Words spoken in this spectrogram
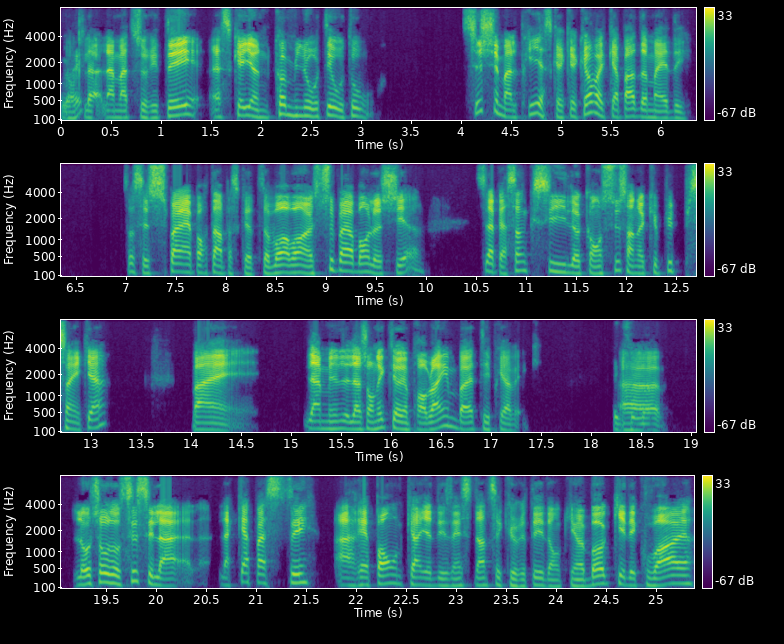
Donc, la, la maturité, est-ce qu'il y a une communauté autour? Si je suis mal pris, est-ce que quelqu'un va être capable de m'aider? Ça, c'est super important parce que tu vas avoir un super bon logiciel. Si la personne qui l'a conçu s'en occupe plus depuis cinq ans, ben, la, la journée que tu as un problème, ben, t'es pris avec. Euh, L'autre chose aussi, c'est la, la capacité à répondre quand il y a des incidents de sécurité. Donc, il y a un bug qui est découvert,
